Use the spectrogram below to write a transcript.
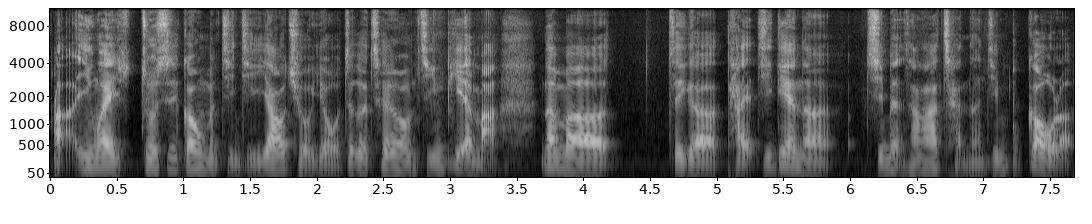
啊，因为就是跟我们紧急要求有这个车用晶片嘛，那么这个台积电呢。基本上它产能已经不够了，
